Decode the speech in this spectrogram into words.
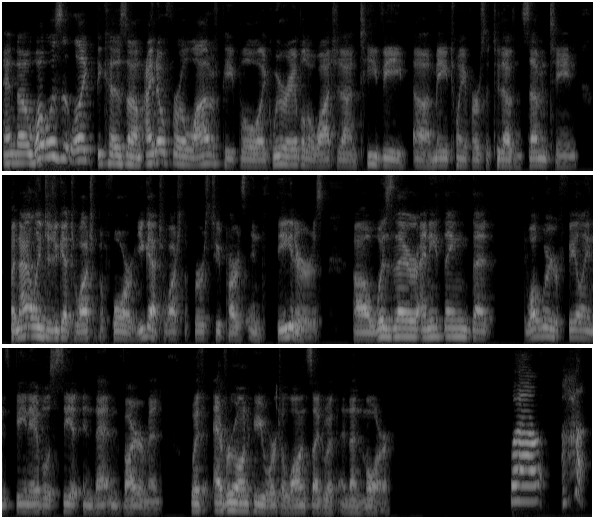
And uh, what was it like? Because um, I know for a lot of people, like we were able to watch it on TV uh, May 21st of 2017. But not only did you get to watch it before, you got to watch the first two parts in theaters. Uh, was there anything that, what were your feelings being able to see it in that environment with everyone who you worked alongside with and then more? Well,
